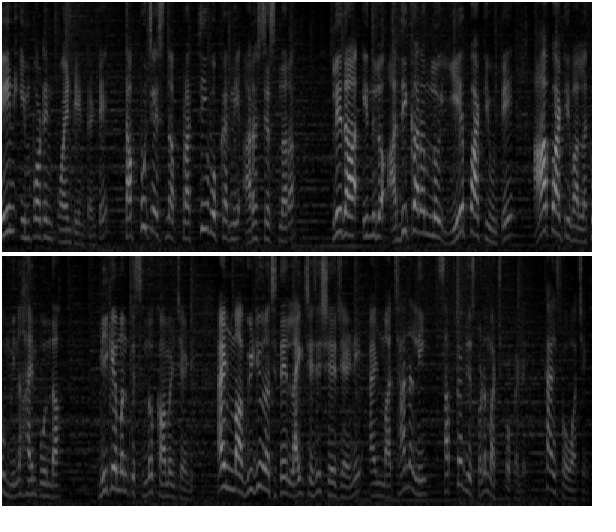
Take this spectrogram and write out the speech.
మెయిన్ ఇంపార్టెంట్ పాయింట్ ఏంటంటే తప్పు చేసిన ప్రతి ఒక్కరిని అరెస్ట్ చేస్తున్నారా? లేదా ఇందులో అధికారంలో ఏ పార్టీ ఉంటే ఆ పార్టీ వాళ్ళకు మినహాయింపు ఉందా? మీకేమనిపిస్తుందో కామెంట్ చేయండి. అండ్ మా వీడియో నచ్చితే లైక్ చేసి షేర్ చేయండి. అండ్ మా ఛానల్ని సబ్స్క్రైబ్ చేసుకోవడం మర్చిపోకండి. థ్యాంక్స్ ఫర్ వాచింగ్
